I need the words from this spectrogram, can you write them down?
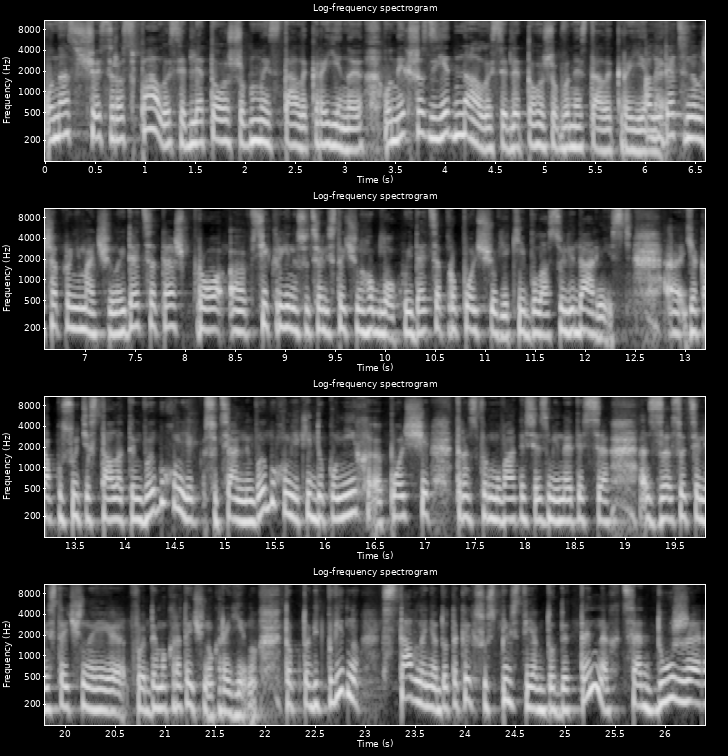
У нас щось розпалося для того, щоб ми стали країною. У них щось з'єдналося для того, щоб вони стали країною. Але йдеться не лише про Німеччину, йдеться теж про е, всі країни соціалістичного блоку. Йдеться про Польщу, в якій була солідарність, е, яка по суті стала тим вибухом, як соціальним вибухом, який допоміг е, Польщі трансформуватися, змінитися з соціалістичної в демократичну країну. Тобто, відповідно, ставлення до таких суспільств, як до дитинних, це дуже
